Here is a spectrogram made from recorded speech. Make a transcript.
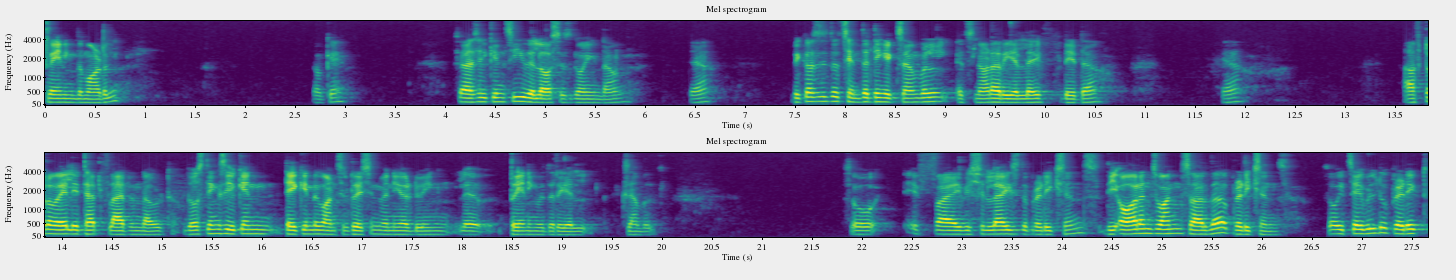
training the model. Okay. So as you can see, the loss is going down. Yeah. Because it's a synthetic example, it's not a real life data. Yeah. After a while, it had flattened out. Those things you can take into consideration when you're doing training with the real examples. So if I visualize the predictions, the orange ones are the predictions. So it's able to predict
